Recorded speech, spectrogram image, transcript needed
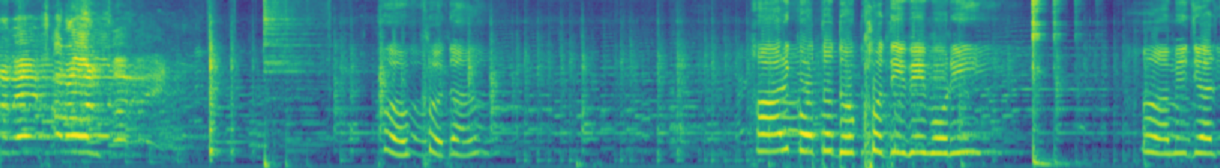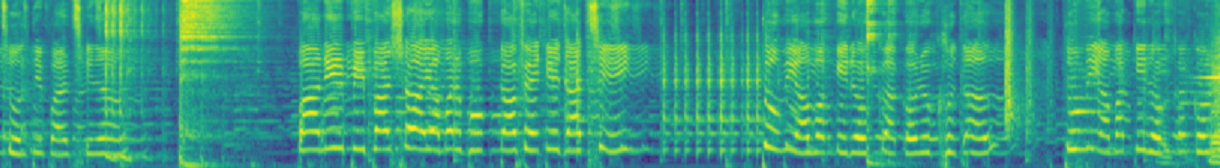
করবে সরল করবে। আর কত দুঃখ দিবে মরি, আমি যার চলতে পারছি না। পানির পিপাসায় আমার বুকটা ফেটে যাচ্ছে। তুমি আমাকে রক্ষা করো খোদা, তুমি আমাকে রক্ষা করো।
